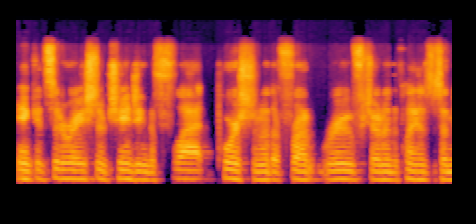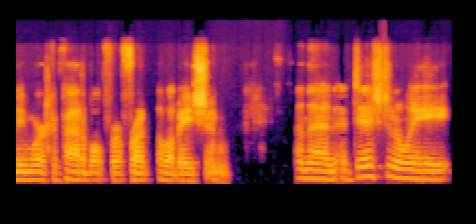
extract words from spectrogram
and consideration of changing the flat portion of the front roof shown in the plans to something more compatible for a front elevation. And then additionally,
